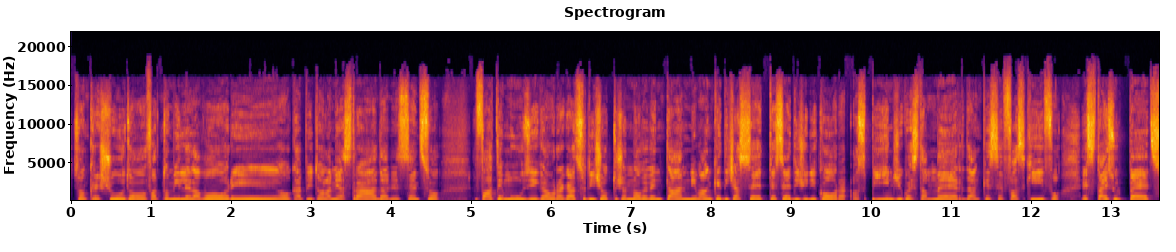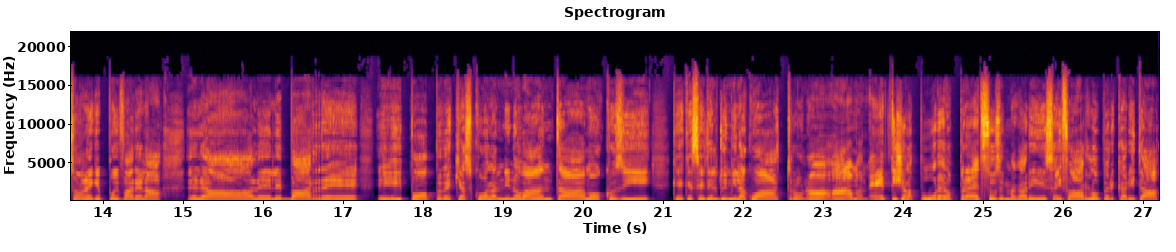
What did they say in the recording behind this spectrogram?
son cresciuto, ho fatto mille lavori, ho capito la mia strada, nel senso fate musica, un ragazzo di 18, 19, 20 anni, ma anche 17, 16 di cora, spingi questa merda anche se fa schifo e stai sul pezzo, non è che puoi fare la, la, le, le, barre hip hop vecchia scuola anni 90, mo così, che, che sei del 2004, no? Ah ma metticela pure, lo apprezzo se magari sai farlo, per carità,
